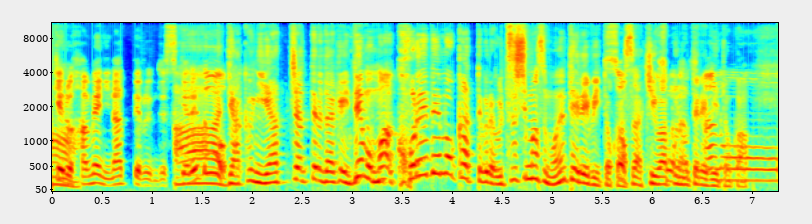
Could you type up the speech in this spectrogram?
受ける羽目になってるんですけれど、逆にやっちゃってるだけに。でもまあこれでもかってぐらい映しますもんね。テレビとかさ疑惑のテレビとか、あのー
